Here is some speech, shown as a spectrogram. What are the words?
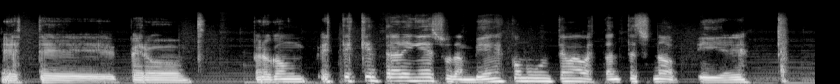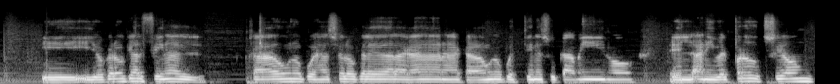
Este, pero pero con este es que entrar en eso también es como un tema bastante snob y, y yo creo que al final cada uno pues hace lo que le da la gana, cada uno pues tiene su camino. a nivel producción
